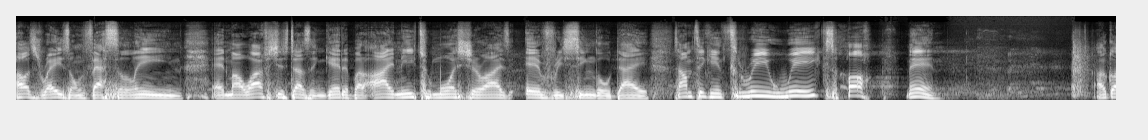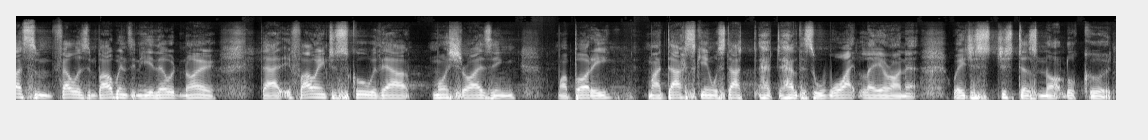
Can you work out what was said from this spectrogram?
I was raised on Vaseline, and my wife just doesn't get it, but I need to moisturize every single day. So I'm thinking three weeks, oh man. I've got some fellow Zimbabweans in here, they would know that if I went to school without moisturizing my body, my dark skin will start to have, this white layer on it where it just, just does not look good.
